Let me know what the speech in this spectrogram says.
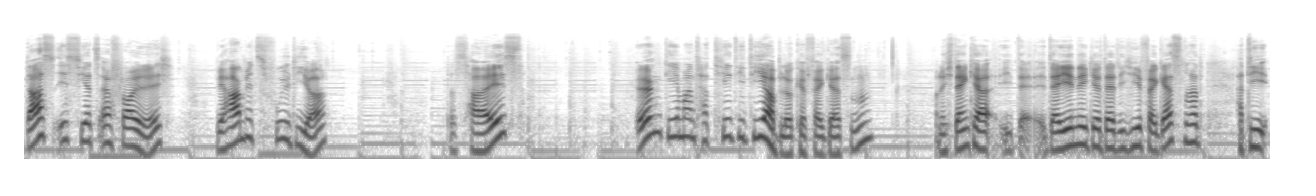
Das ist jetzt erfreulich. Wir haben jetzt Full Dia. Das heißt, irgendjemand hat hier die Dia-Blöcke vergessen. Und ich denke, der, derjenige, der die hier vergessen hat, hat die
